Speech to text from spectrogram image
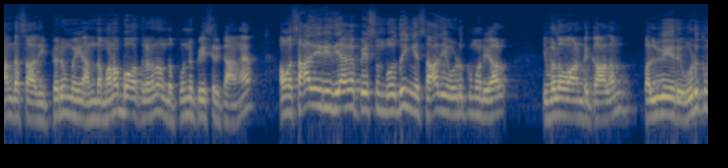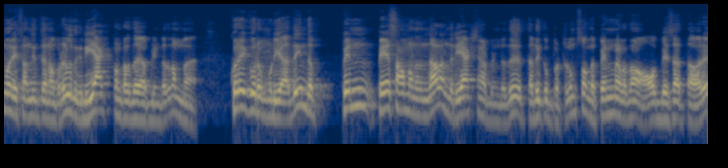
ஆண்ட சாதி பெருமை அந்த மனோபாவத்துல இருந்து அந்த பொண்ணு பேசியிருக்காங்க. அவங்க சாதி ரீதியாக பேசும்போது இங்க சாதி ஒடுக்குமுறையால் இவ்வளவு ஆண்டு காலம் பல்வேறு ஒடுக்குமுறை சந்தித்த நபர்கள் அதுக்கு ரியாக்ட் பண்றது அப்படின்றத நம்ம குறை கூற முடியாது. இந்த பெண் பேசாமல் இருந்தால் அந்த ரியாக்ஷன் அப்படின்றது தடுக்கப்பட்டிருக்கும் ஸோ அந்த பெண் மேலே தான் ஆப்வியஸா தவறு.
